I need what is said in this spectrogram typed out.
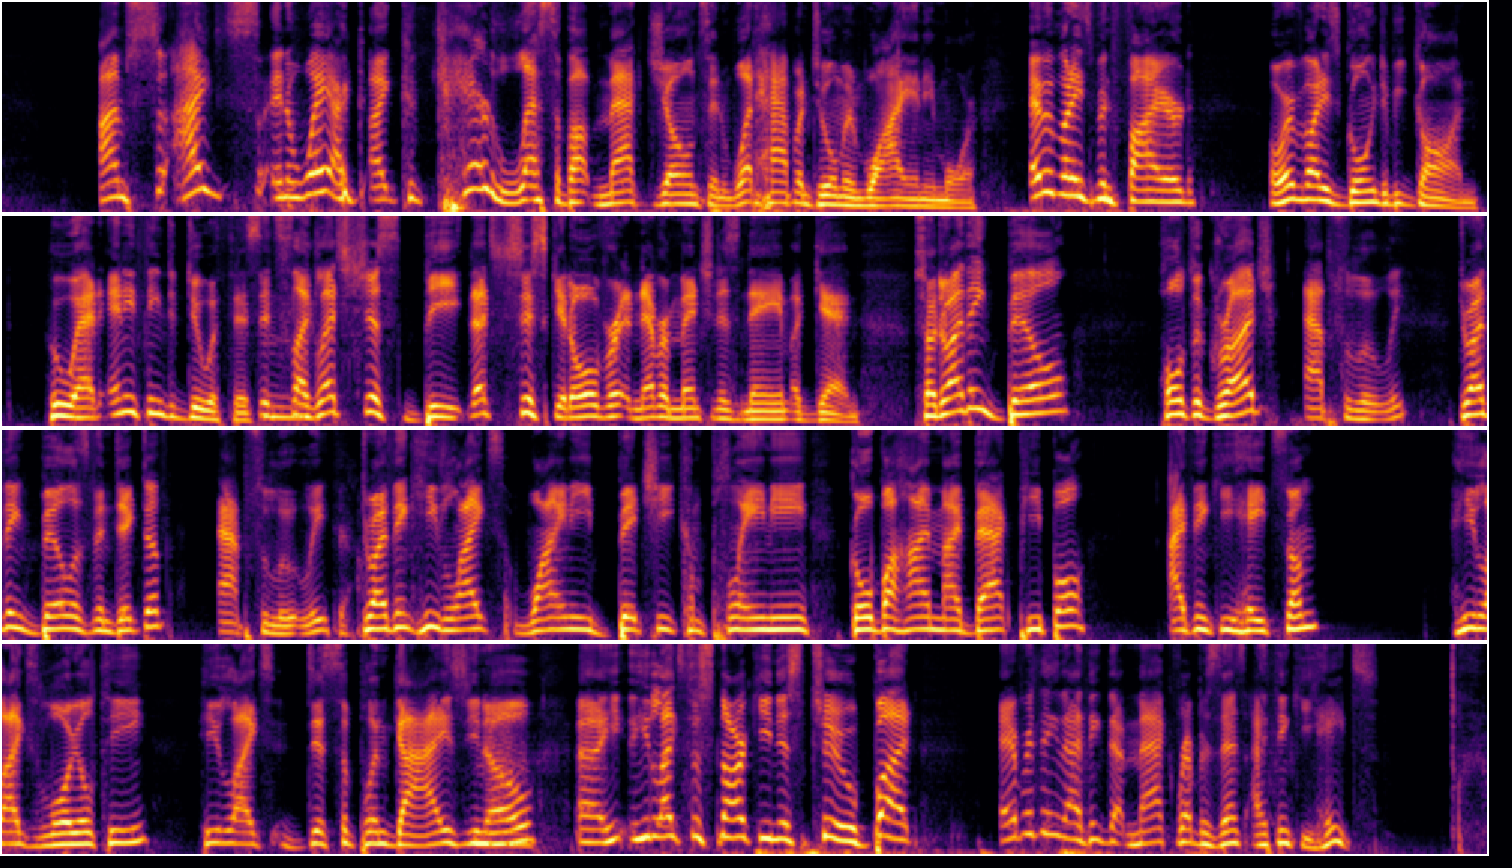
I'm so, I in a way I I could care less about Mac Jones and what happened to him and why anymore. Everybody's been fired, or everybody's going to be gone. Who had anything to do with this? It's mm-hmm. like let's just be let's just get over it and never mention his name again. So do I think Bill holds a grudge? Absolutely. Do I think Bill is vindictive? Absolutely. Do I think he likes whiny, bitchy, complainy, go behind my back people? I think he hates them. He likes loyalty. He likes disciplined guys, you know. Uh, he, he likes the snarkiness too, but everything that I think that Mac represents, I think he hates.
